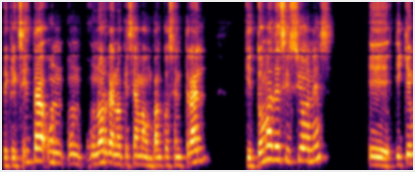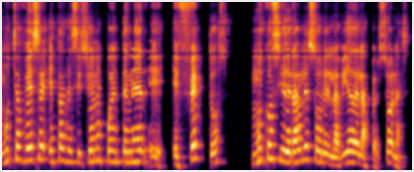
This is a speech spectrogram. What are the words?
de que exista un, un, órgano que se llama un banco central que toma decisiones eh, y que muchas veces estas decisiones pueden tener eh, efectos muy considerables sobre la vida de las personas.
